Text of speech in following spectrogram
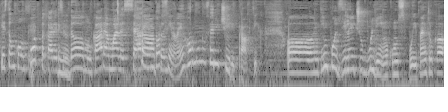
Este un confort pe care ți-l dă mâncarea, mai ales seara. Că e endorfina, când... e hormonul fericirii, practic. Uh, în timpul zilei ciubulim, cum spui, pentru că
